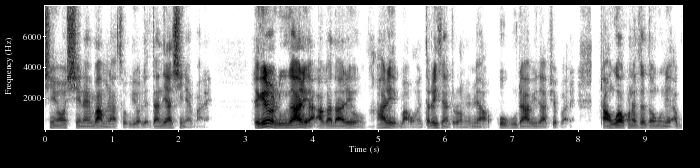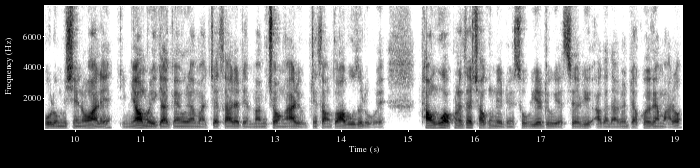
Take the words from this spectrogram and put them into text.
ရှင်ရောရှင်နိုင်ပါမလားဆိုပြီးတော့လေတန်တရားရှိနေပါတယ် တကယ်တော့လူသားတွေကအာကာသာတွေကိုငါးတွေပါဝင်တရိษံတော်တော်များများကိုပို့ဖူးထားပြီးသားဖြစ်ပါတယ်1983ခုနှစ်အပိုလိုမစ်ရှင်တော့ကလည်းဒီမြောက်အမေရိကကန်ယူရမှာကျက်စားတဲ့မမ်ချော့ငါးတွေကိုတင်ဆောင်သွားဖို့ဆိုလို့ပဲ1986ခုနှစ်တွင်ဆိုဗီယက်တို့ရဲ့ဆယ်လီအာကာသာတွင်တက်ခွဲကမ်းမှာတော့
